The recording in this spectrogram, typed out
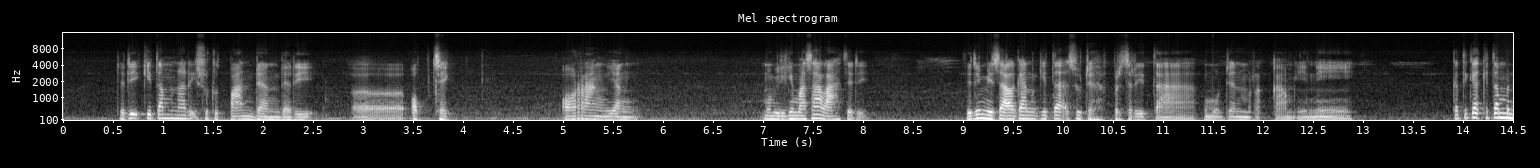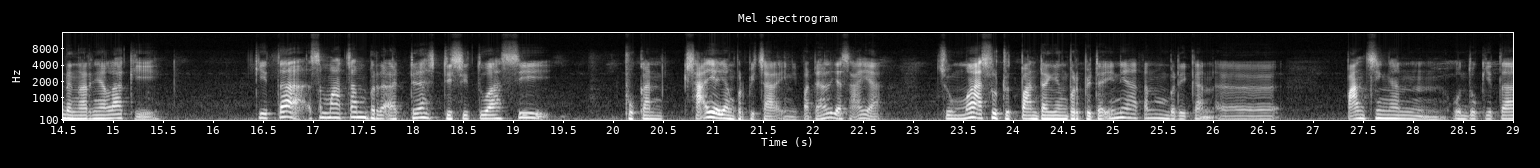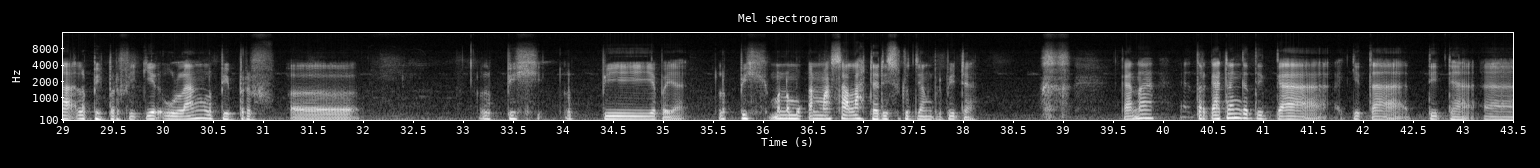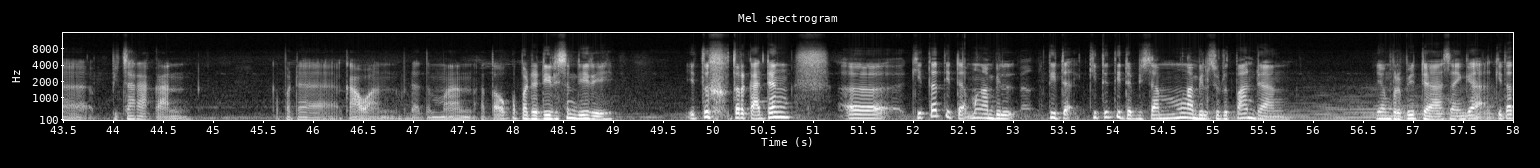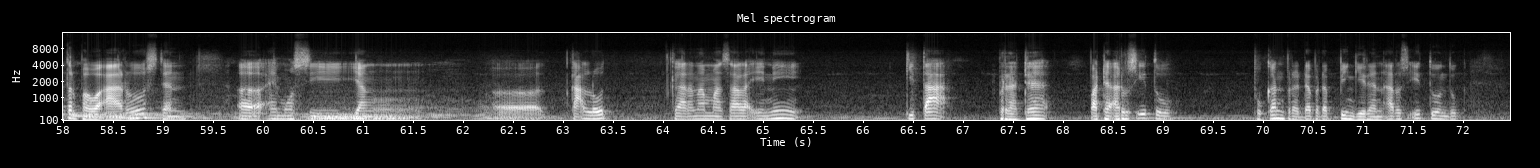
Jadi kita menarik sudut pandang dari uh, objek orang yang memiliki masalah. Jadi jadi misalkan kita sudah bercerita kemudian merekam ini ketika kita mendengarnya lagi kita semacam berada di situasi bukan saya yang berbicara ini padahal ya saya cuma sudut pandang yang berbeda ini akan memberikan eh, pancingan untuk kita lebih berpikir ulang lebih ber eh, lebih lebih apa ya lebih menemukan masalah dari sudut yang berbeda. Karena terkadang ketika kita tidak eh, bicarakan kepada kawan, kepada teman atau kepada diri sendiri itu terkadang uh, kita tidak mengambil tidak kita tidak bisa mengambil sudut pandang yang berbeda sehingga kita terbawa arus dan uh, emosi yang uh, kalut karena masalah ini kita berada pada arus itu bukan berada pada pinggiran arus itu untuk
